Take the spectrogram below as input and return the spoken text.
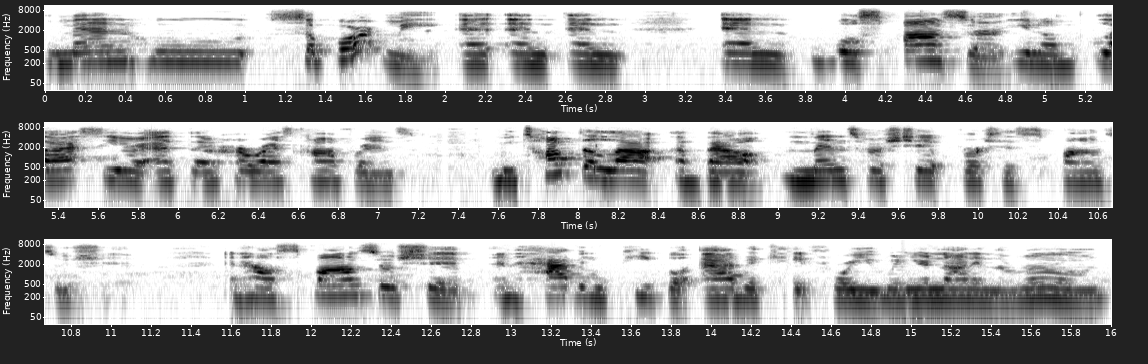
men who support me and and and, and will sponsor. You know, last year at the Her Rise conference, we talked a lot about mentorship versus sponsorship and how sponsorship and having people advocate for you when you're not in the room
